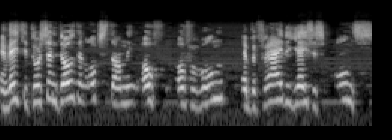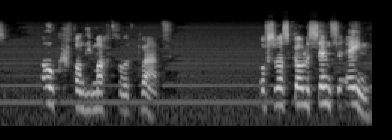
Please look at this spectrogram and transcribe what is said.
En weet je, door zijn dood en opstanding overwon en bevrijdde Jezus ons ook van die macht van het kwaad. Of zoals Colossense 1,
